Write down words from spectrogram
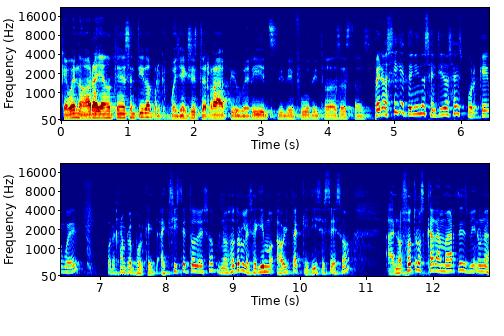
Que bueno, ahora ya no tiene sentido porque pues ya existe Rappi, Uber Eats, Didi Food y todas estas. Pero sigue teniendo sentido, ¿sabes por qué, güey? Por ejemplo, porque existe todo eso. Nosotros le seguimos, ahorita que dices eso, a nosotros cada martes viene una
